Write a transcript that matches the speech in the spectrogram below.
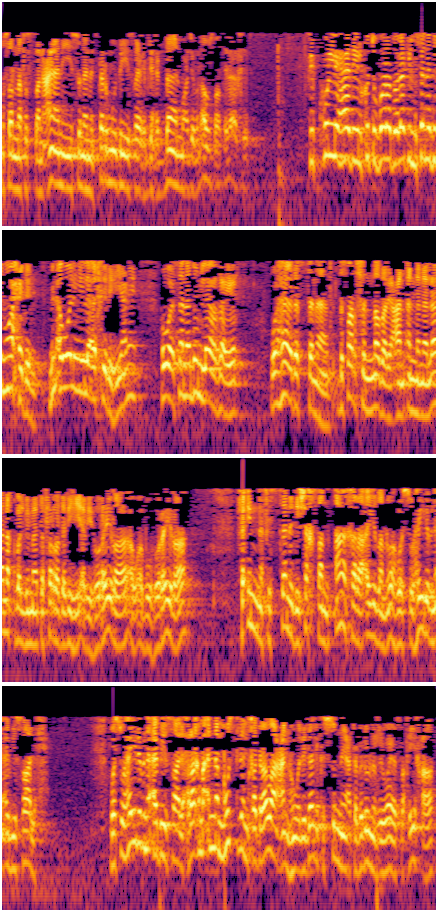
مصنف الصنعاني سنن الترمذي صحيح ابن حبان معجم الأوسط إلى آخره. في كل هذه الكتب ورد ولكن بسند واحد من أوله إلى آخره يعني هو سند لا غير. وهذا السند بصرف النظر عن أننا لا نقبل بما تفرد به أبي هريرة أو أبو هريرة فإن في السند شخصا آخر أيضا وهو سهيل بن أبي صالح. وسهيل بن أبي صالح رغم أن مسلم قد روى عنه ولذلك السنة يعتبرون الرواية صحيحة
